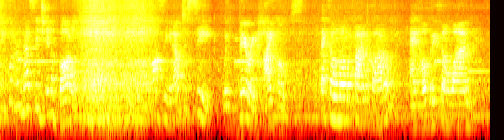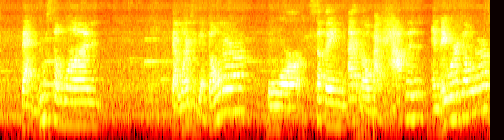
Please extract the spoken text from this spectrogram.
She put her message in a bottle, tossing it out to sea with very high hopes. That someone will find a bottle, and hopefully someone that knew someone that wanted to be a donor, or something, I don't know, might happen, and they were a donor.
